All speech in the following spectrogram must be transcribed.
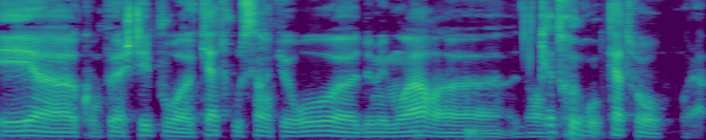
et euh, qu'on peut acheter pour 4 ou 5 euros de mémoire. dans 4 euros. 4 euros, voilà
